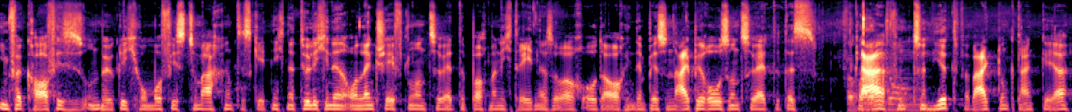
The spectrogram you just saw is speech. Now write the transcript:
im Verkauf ist es unmöglich, Homeoffice zu machen. Das geht nicht. Natürlich in den Online-Geschäften und so weiter braucht man nicht reden, also auch oder auch in den Personalbüros und so weiter. Das klar Verwaltung. funktioniert. Verwaltung, danke, ja.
